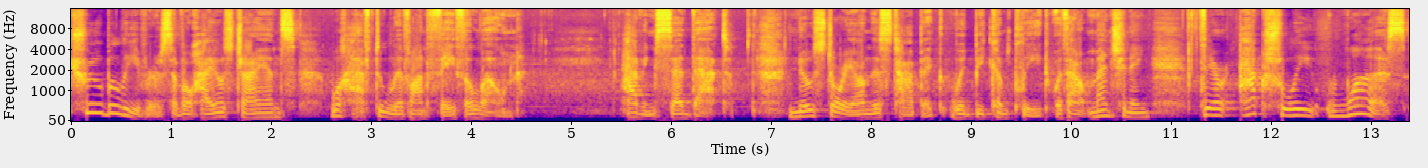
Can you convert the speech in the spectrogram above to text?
true believers of Ohio's giants will have to live on faith alone. Having said that, no story on this topic would be complete without mentioning there actually was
